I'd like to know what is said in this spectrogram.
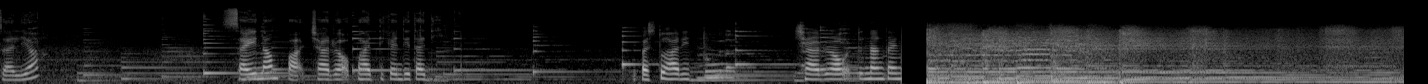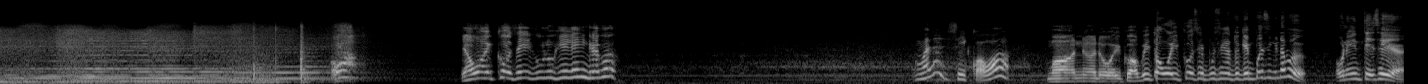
Zalia? Saya nampak cara awak perhatikan dia tadi. Lepas tu hari tu, cara awak tenangkan Awak! Yang awak ikut saya ke Hulu Kelang ni kenapa? Mana ada saya ikut awak? Mana ada awak ikut? Habis tu awak ikut saya pusing satu kampus ni kenapa? Awak nak intip saya?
